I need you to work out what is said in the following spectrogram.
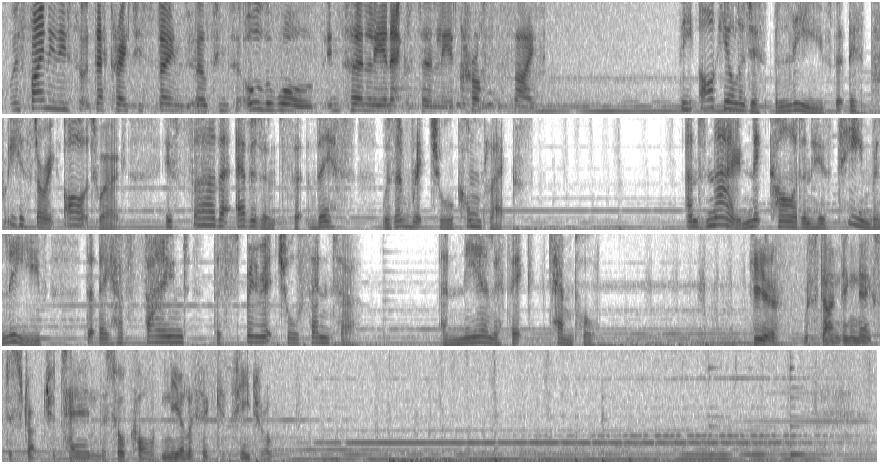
We're finding these sort of decorated stones built into all the walls, internally and externally, across the site. The archaeologists believe that this prehistoric artwork is further evidence that this was a ritual complex. And now Nick Card and his team believe that they have found the spiritual centre, a Neolithic temple. Here, we're standing next to Structure 10, the so called Neolithic Cathedral.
